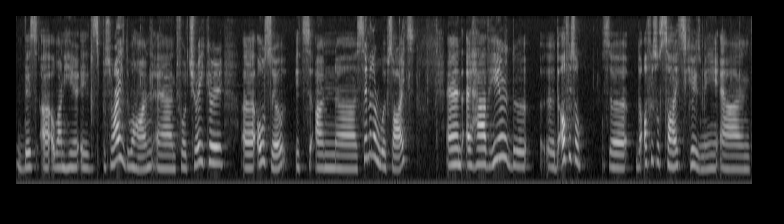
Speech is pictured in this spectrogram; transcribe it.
this uh, one here is specialized one and for tracker uh, also it's on uh, similar websites. And I have here the uh, the official the, the official site excuse me and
